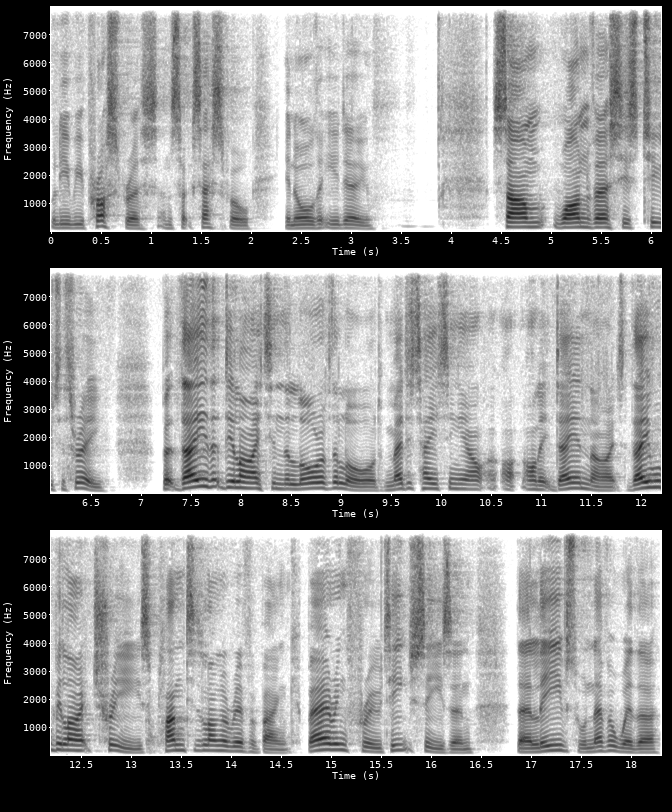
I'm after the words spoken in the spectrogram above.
will you be prosperous and successful in all that you do. Psalm 1, verses 2 to 3. But they that delight in the law of the Lord, meditating on it day and night, they will be like trees planted along a riverbank, bearing fruit each season. Their leaves will never wither,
